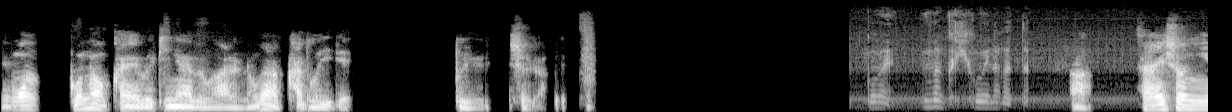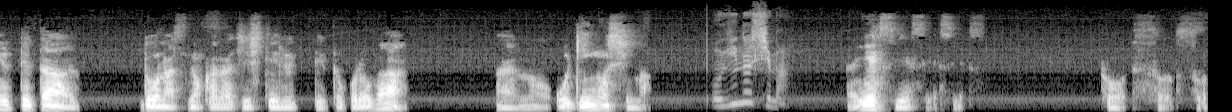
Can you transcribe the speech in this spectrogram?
でもう一個のかやぶきがあるのが門出という集落です。ごめんうまく聞こえなかった最初に言ってたドーナツの形してるっていうところが、あの、荻野島。荻野島イエス、イエス、イエス、イエス。そうそうそう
